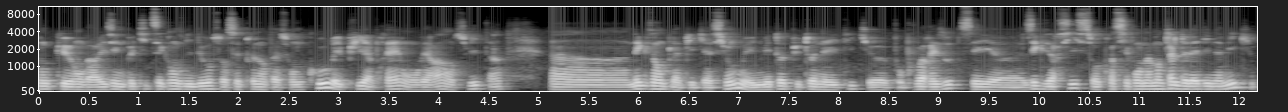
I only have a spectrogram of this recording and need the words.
Donc euh, on va réaliser une petite séquence vidéo sur cette présentation de cours et puis après on verra ensuite hein, un exemple d'application et une méthode plutôt analytique pour pouvoir résoudre ces exercices sur le principe fondamental de la dynamique.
